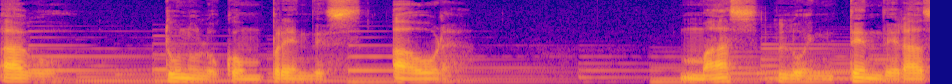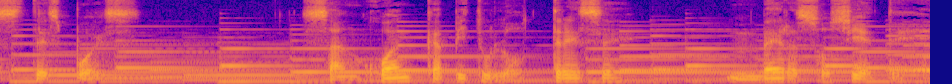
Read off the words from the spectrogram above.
hago, tú no lo comprendes ahora, mas lo entenderás después. San Juan capítulo 13, verso 7.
